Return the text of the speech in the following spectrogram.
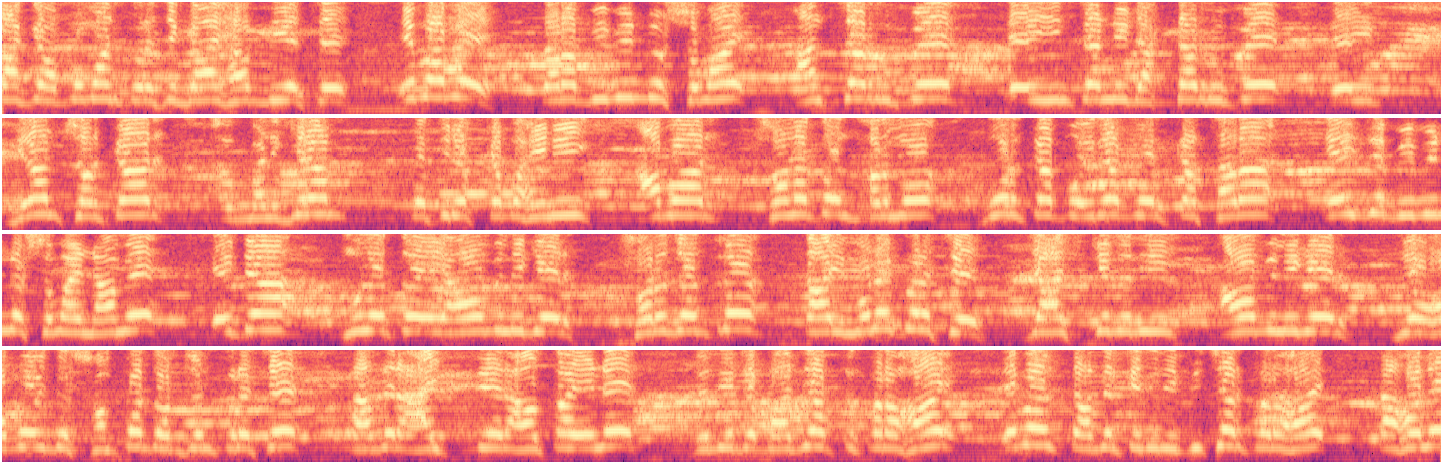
তাকে অপমান করেছে, গায়ে হাত দিয়েছে। এভাবে তারা বিভিন্ন সময় আনসার রূপে এই ইন্টারনি ডাক্তার রূপে এই গ্রাম সরকার মানে গ্রাম প্রতিরক্ষা বাহিনী, আবার সনাতন ধর্ম, বোরকা পৈরা বোরকা ছাড়া এই যে বিভিন্ন সময় নামে, এটা মূলত এই আওয়ামী লীগের ষড়যন্ত্র। তাই মনে করেছে যে আজকে যদি আওয়ামী লীগের যে অবৈধ সম্পদ অর্জন করেছে, তাদের আইনের আওতায় এনে যদি এটা বাজেয়াপ্ত করা হয় এবং তাদেরকে যদি বিচার করা হয়, তাহলে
